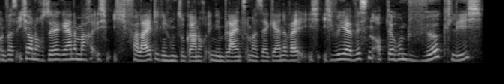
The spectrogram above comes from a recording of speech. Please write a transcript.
Und was ich auch noch sehr gerne mache, ich, ich verleite den Hund sogar noch in den Blinds immer sehr gerne, weil ich, ich will ja wissen, ob der Hund wirklich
